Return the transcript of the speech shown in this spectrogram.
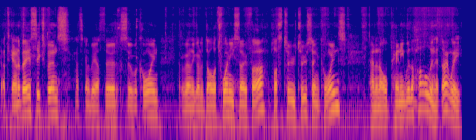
That's going to be a sixpence. That's going to be our third silver coin. We've only got a dollar twenty so far, plus two two cent coins, and an old penny with a hole in it, don't we?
